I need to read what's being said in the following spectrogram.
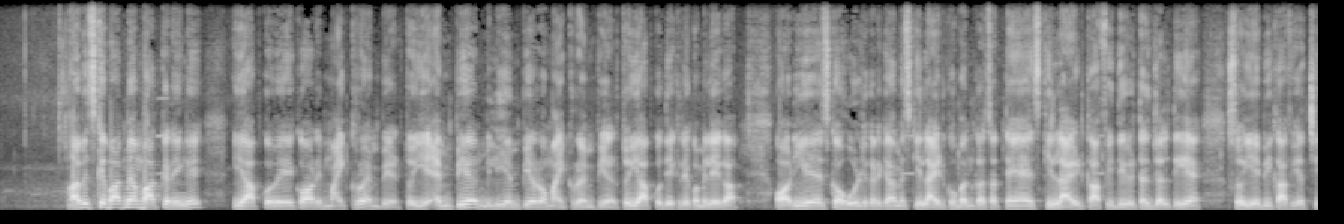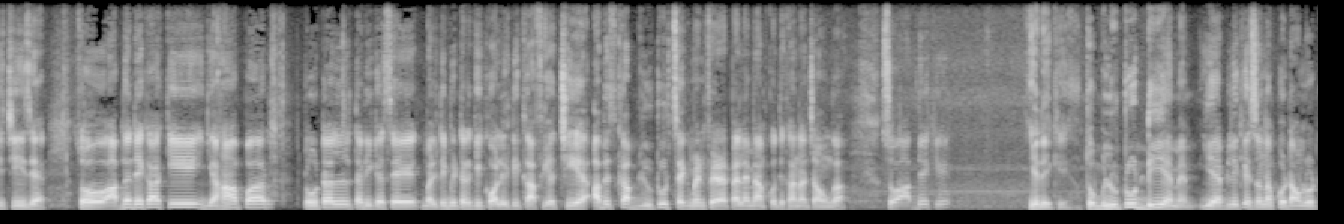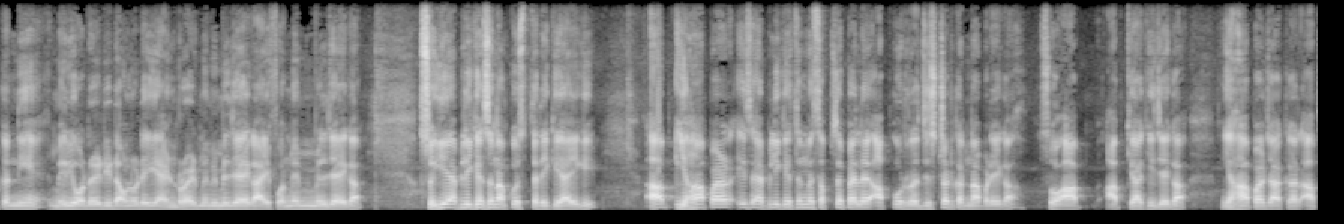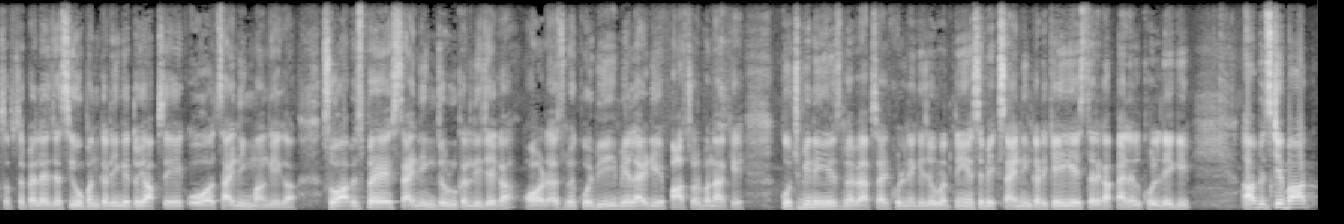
अब इसके बाद में हम बात करेंगे, ये आपको एक और माइक्रो एम्पियर तो ये एम्पियर मिली एम्पियर और माइक्रो एम्पियर तो ये आपको देखने को मिलेगा। और ये इसका होल्ड करके हम इसकी लाइट को बंद कर सकते हैं, इसकी लाइट काफ़ी देर तक जलती है सो ये भी काफ़ी अच्छी चीज़ है। तो आपने देखा कि यहाँ पर टोटल तरीके से मल्टीमीटर की क्वालिटी काफ़ी अच्छी है। अब इसका ब्लूटूथ सेगमेंट फिर पहले मैं आपको दिखाना चाहूँगा। सो आप देखिए, ये देखिए तो ब्लूटूथ डी एम एम ये एप्लीकेशन आपको डाउनलोड करनी है। मेरी ऑलरेडी डाउनलोड है, ये एंड्रॉयड में भी मिल जाएगा आईफोन में भी मिल जाएगा। सो ये एप्लीकेशन आपको इस तरीके आएगी। अब यहाँ पर इस एप्लीकेशन में सबसे पहले आपको रजिस्टर्ड करना पड़ेगा। सो आप आप क्या कीजिएगा? यहाँ पर जाकर आप सबसे पहले जैसे ही ओपन करेंगे तो आपसे एक साइनिंग मांगेगा। सो आप इस पर साइनिंग ज़रूर कर लीजिएगा और इसमें कोई भी ईमेल आईडी पासवर्ड बना के कुछ भी नहीं है, इसमें वेबसाइट खोलने की ज़रूरत नहीं है। सिर्फ़ एक साइनिंग करके ये इस तरह का पैनल खोल देगी। अब इसके बाद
